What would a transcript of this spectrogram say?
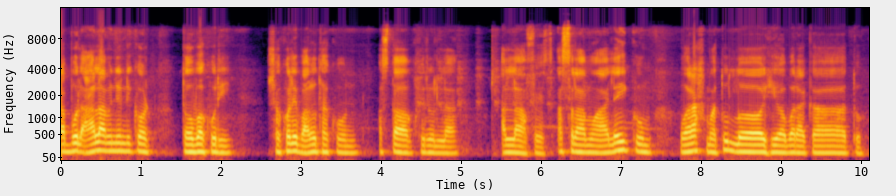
রাব্বুল আলমিনের নিকট তওবা করি। সকলে ভালো থাকুন। আস্তাক ফিরুল্লাহ আল্লাহ হাফেজ। আসসালামু আলাইকুম ওরহমতুল্লাহি ওবরাকাতুহ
